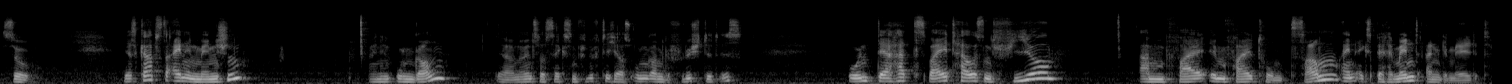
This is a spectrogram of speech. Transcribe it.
So, Jetzt gab es da einen Menschen, einen Ungarn, der 1956 aus Ungarn geflüchtet ist. Und der hat 2004 am Fall, im Fallturm ZAM ein Experiment angemeldet.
